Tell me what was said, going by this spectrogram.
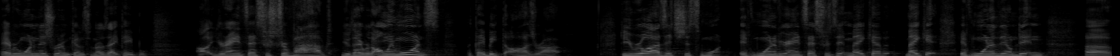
Everyone in this room comes from those eight people. Uh, your ancestors survived. They were the only ones, but they beat the odds, right? Do you realize it's just one, if one of your ancestors didn't make, it, make it, if one of them didn't uh,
